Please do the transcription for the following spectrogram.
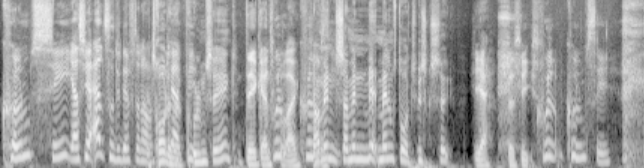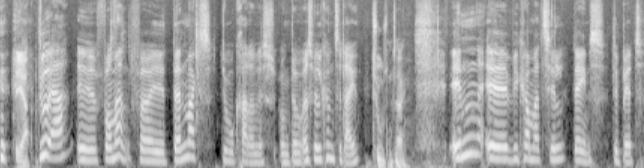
Kulmse. Jeg siger altid dit efternavn. Jeg tror, det hedder Kulmse, ikke? Det er ganske Kul- korrekt. Kul- Som en, som en me- mellemstor tysk sø. Ja, præcis. Kul, Kulmse. Ja, Du er øh, formand for øh, Danmarks Demokraternes Ungdom. Også velkommen til dig. tusind tak. Inden øh, vi kommer til dagens debat,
